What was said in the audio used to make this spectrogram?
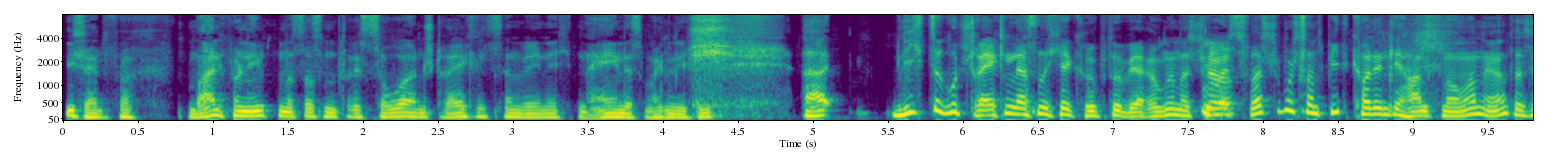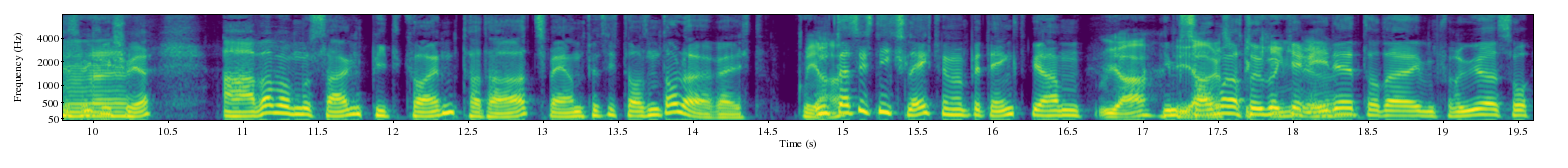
Ist einfach, manchmal nimmt man es aus dem Tresor und streichelt es ein wenig. Nein, das mag ich nicht. Äh, nicht so gut streicheln lassen sich ja Kryptowährungen. Hast du, ja. mal, hast du mal so ein Bitcoin in die Hand genommen? Ja, das ist ja. wirklich schwer. Aber man muss sagen, Bitcoin, tada, 42.000 Dollar erreicht. Ja. Und das ist nicht schlecht, wenn man bedenkt, wir haben ja, im Sommer auch darüber geredet ja. oder im Frühjahr so,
